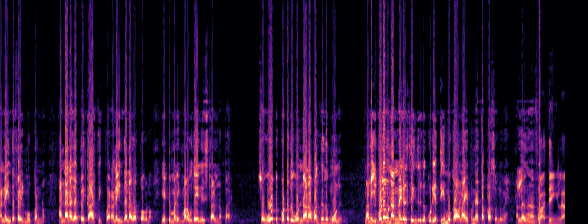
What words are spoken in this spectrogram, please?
அண்ணா இந்த ஃபைல் மூவ் பண்ணும் அண்ணா நகர் போய் கார்த்திக் பார். அண்ணா இந்த நகர் போகணும். எட்டு மணிக்கு மேலே உதயநிதி ஸ்டாலின் பார். ஸோ ஓட்டு போட்டது ஒன்று ஆனால் வந்தது மூணு. அதனால இவ்வளவு நன்மைகள் செய்திருக்கக்கூடிய திமுக நான் நான் தப்பா சொல்லுவேன்? நல்லதுதான் பாத்தீங்களா?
